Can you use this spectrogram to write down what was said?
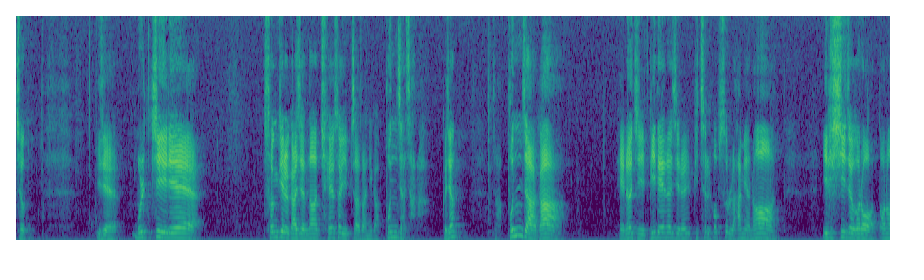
즉, 이제 물질의 성질을 가졌는 최소 입자 단위가 분자잖아. 그죠? 자, 분자가 에너지, 빛 에너지를 빛을 흡수를 하면은 일시적으로 또는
